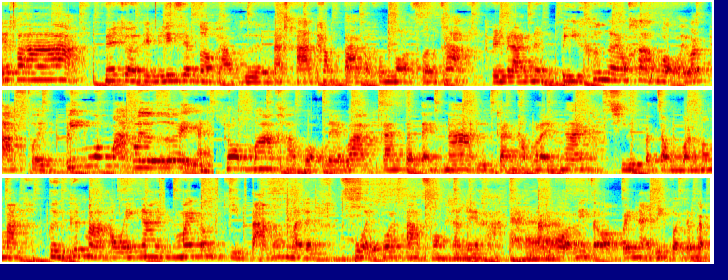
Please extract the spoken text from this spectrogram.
ดีค่ะแม่ชวนเอมิลี่เซฟนอพาเพลินนะคะทำตากับคุณหมอส่วนค่ะ เป็นเวลาหนึ่งปีครึ่งแล้วค่ะ บอกเลยว่าตาสวยปลิ้งมากๆเลย ชอบมากค่ะบอกเลยว่าการจะแต่งหน้าหรือการทำอะไรง่ายกับชีวิตประจำวันมากๆ ตื่นขึ้นมาเอาง่ายๆไม่ต้องกรีดตาไม่ต้องอะไรเลยสวยเพราะว่าตาสองชั้นเลยค่ะแต่ก่อนนี่จะออกไปไหนดีกว่าจะแบบ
